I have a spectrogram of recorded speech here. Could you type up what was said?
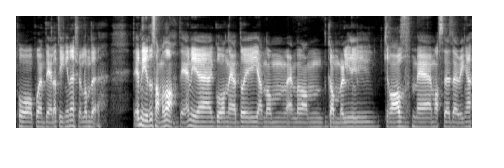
på, på en del av tingene, selv om det, det er mye det samme, da. Det er mye gå ned og gjennom en eller annen gammel grav med masse dauinger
